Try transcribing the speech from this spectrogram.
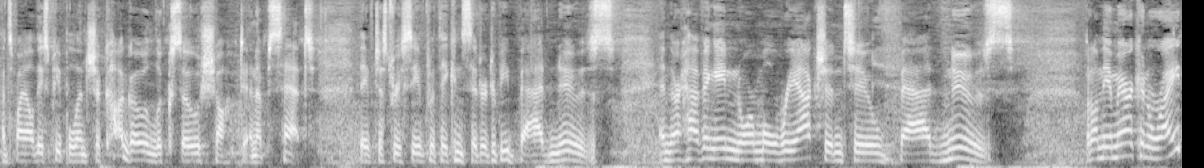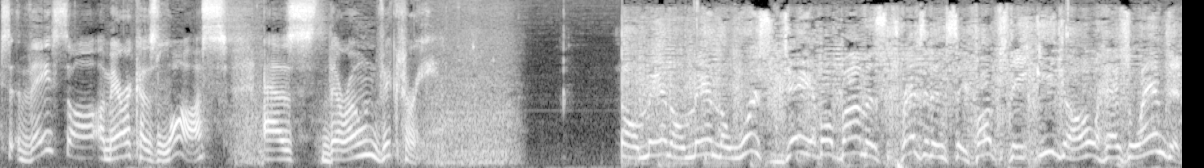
That's why all these people in Chicago look so shocked and upset. They've just received what they consider to be bad news. And they're having a normal reaction to bad news. But on the American right, they saw America's loss as their own victory. Oh man, oh man, the worst day of Obama's presidency, folks. The ego has landed.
